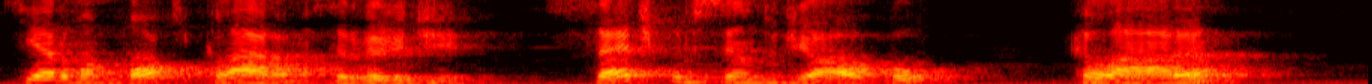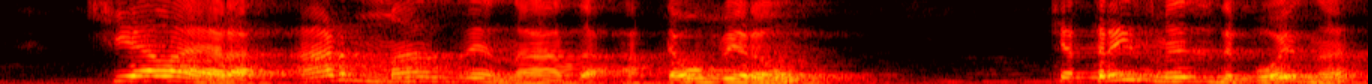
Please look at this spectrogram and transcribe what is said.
que era uma bock clara, uma cerveja de 7% de álcool clara que ela era armazenada até o verão, que é três meses depois, né?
